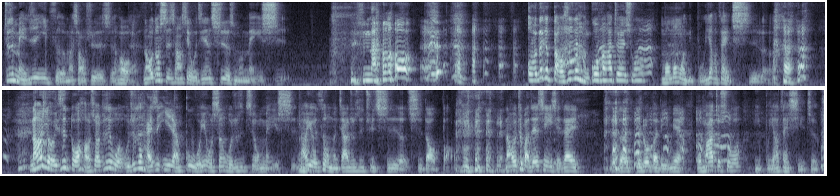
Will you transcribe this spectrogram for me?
就是每日一则嘛，小学的时候，然后都时常写我今天吃了什么美食，然后我那个导师真的很过分，他就会说某某某你不要再吃了。然后有一次多好笑，就是我我就是还是依然顾我，因为我生活就是只有美食。然后有一次我们家就是去吃了吃到饱，然后我就把这件事情写在那个笔录本里面，我妈就说你不要再写这个，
